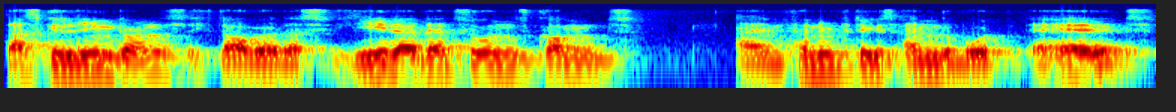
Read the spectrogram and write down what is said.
Das gelingt uns. Ich glaube, dass jeder, der zu uns kommt, ein vernünftiges Angebot erhält.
